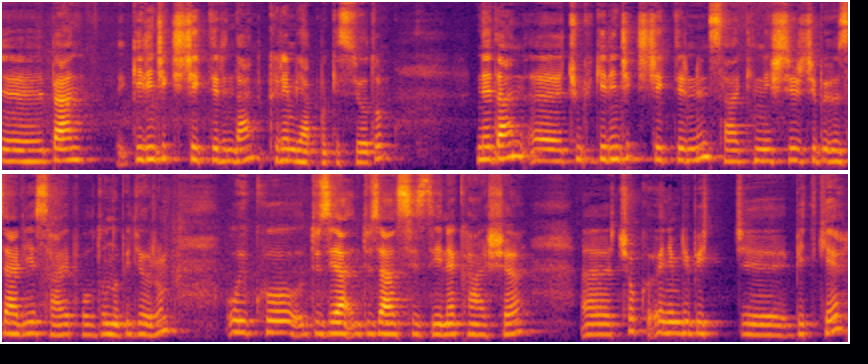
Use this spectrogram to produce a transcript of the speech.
e, ben gelincik çiçeklerinden krem yapmak istiyordum. Neden? E, Çünkü gelincik çiçeklerinin sakinleştirici bir özelliğe sahip olduğunu biliyorum. Uyku düzen, düzensizliğine karşı e, çok önemli bir bitki.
